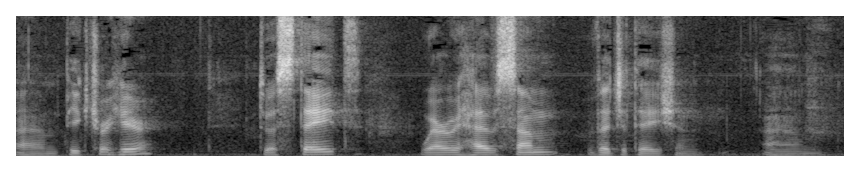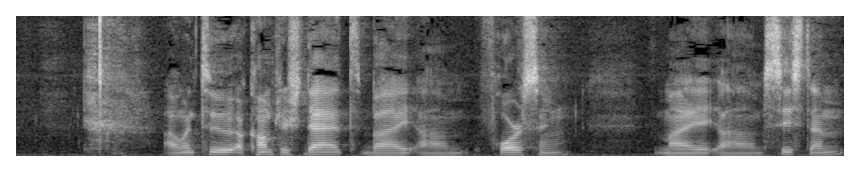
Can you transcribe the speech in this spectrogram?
um, picture here, to a state where we have some vegetation? Um, I want to accomplish that by um, forcing my um, system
